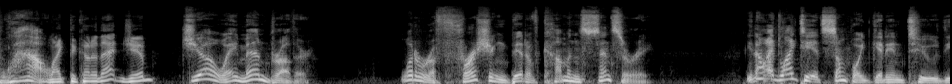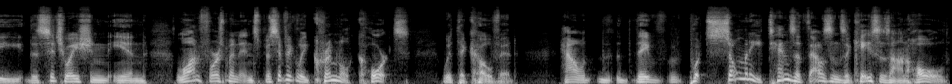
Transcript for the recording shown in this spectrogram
Wow. Like the cut of that, Jib? Joe, amen, brother. What a refreshing bit of common sensory. You know, I'd like to at some point get into the, the situation in law enforcement and specifically criminal courts with the COVID. How they've put so many tens of thousands of cases on hold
